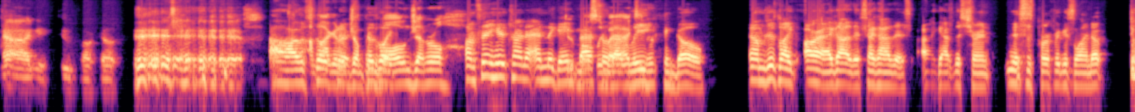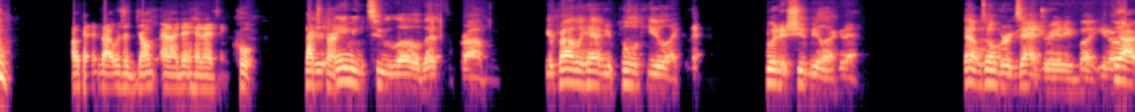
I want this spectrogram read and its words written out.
Now I get too fucked up. Oh, I was I'm so not gonna jump in 'cause, the like, ball in general. I'm sitting here trying to end the game it fast so by that league can go. And I'm just like, all right, I got this, I got this, I got this turn. This is perfect. It's lined up. Okay, that was a jump, and I didn't hit anything. Cool. Next You're turn. aiming too low. That's the problem. You probably have your pull cue like that, when it should be like that. That was over exaggerating, but you know. Yeah,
